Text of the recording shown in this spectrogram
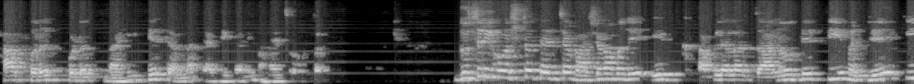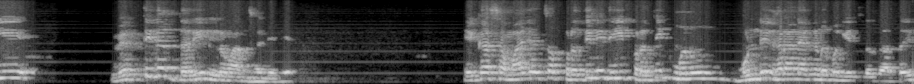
हा फरक पडत नाही हे त्यांना त्या ठिकाणी म्हणायचं होतं. दुसरी गोष्ट त्यांच्या भाषणामध्ये एक आपल्याला जाणवते ती म्हणजे की व्यक्तिगत दरी निर्माण झालेली आहे. एका समाजाचं प्रतिनिधी प्रतीक म्हणून मुंडे घराण्याकडे बघितलं जातंय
